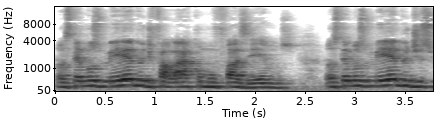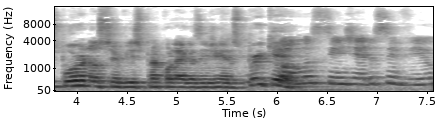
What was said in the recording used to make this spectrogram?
Nós temos medo de falar como fazemos. Nós temos medo de expor nosso serviço para colegas engenheiros. Por quê? Como se engenheiro civil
